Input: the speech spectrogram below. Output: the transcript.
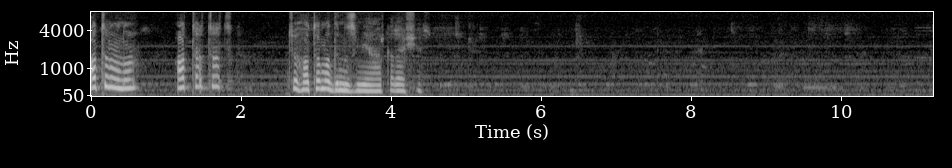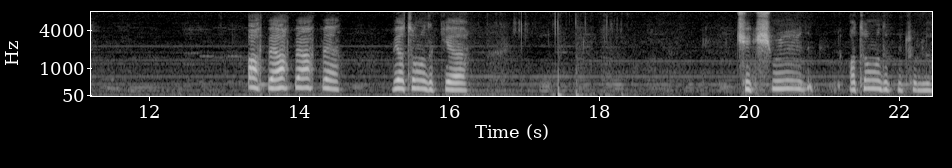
Atın onu. At at at. Tüh atamadınız mı ya arkadaşlar? Ah be ah be ah be. Bir atamadık ya. Çekişmeye atamadık bir türlü.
